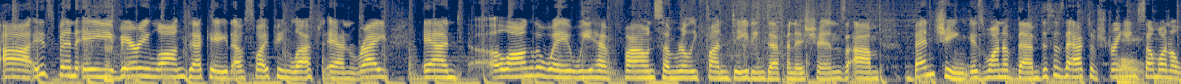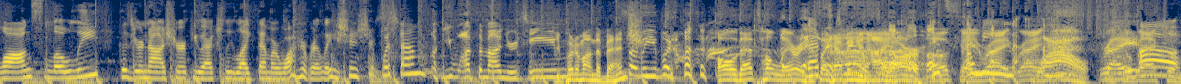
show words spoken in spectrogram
Uh, it's been a very long decade of swiping left and right. And along the way, we have found some really fun dating definitions. Um, benching is one of them. This is the act of stringing Oh. someone along slowly because you're not sure if you actually like them or want a relationship with them. you want them on your team. You put them on the bench? So you put them on the Oh, that's hilarious. It's That's- like having an IR. Okay, I mean, right, right. Wow. right. Go back to Uh,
